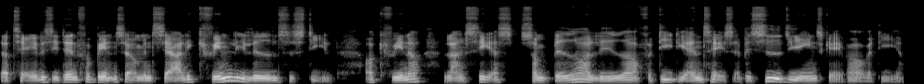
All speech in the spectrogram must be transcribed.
Der tales i den forbindelse om en særlig kvindelig ledelsesstil, og kvinder lanceres som bedre ledere, fordi de antages at besidde de egenskaber og værdier.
